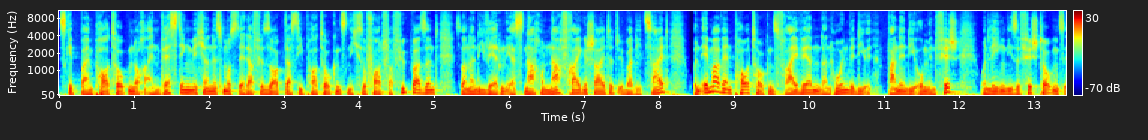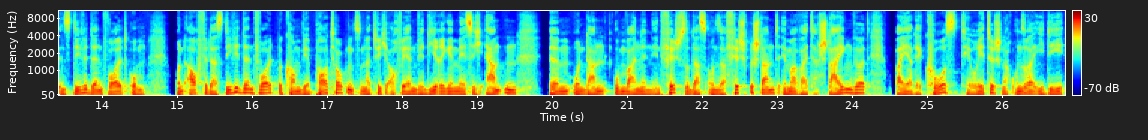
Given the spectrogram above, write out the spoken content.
Es gibt beim POR-Token noch einen Vesting-Mechanismus, der dafür sorgt, dass die POR-Tokens nicht sofort verfügbar sind, sondern die werden erst nach und nach freigeschaltet über die Zeit. Und immer wenn POR-Tokens frei werden, dann holen wir die, wandeln die um in Fish und legen diese Fish-Tokens ins Dividend Vault um. Und auch für das Dividend Vault bekommen wir POR-Tokens und natürlich auch werden wir die regelmäßig ernten ähm, und dann umwandeln in Fisch, sodass unser Fischbestand immer weiter steigen wird, weil ja der Kurs theoretisch nach unserer Idee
